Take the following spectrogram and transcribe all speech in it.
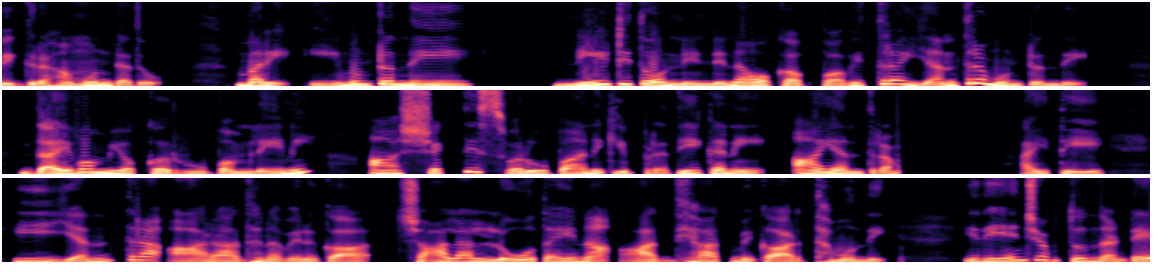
విగ్రహముండదు మరి ఏముంటుంది? నీటితో నిండిన ఒక పవిత్ర యంత్రముంటుంది. దైవం యొక్క రూపంలేని ఆ శక్తి స్వరూపానికి ప్రతీకని ఆ యంత్రం. అయితే ఈ యంత్ర ఆరాధన వెనుక చాలా లోతైన ఆధ్యాత్మిక అర్థముంది. ఇది ఏం చెబుతుందంటే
